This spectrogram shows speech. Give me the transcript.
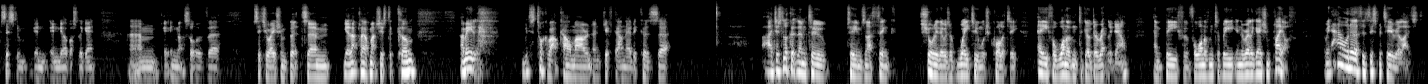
system in in the Obosligaen um, in that sort of uh, situation. But um, yeah, that playoff match is to come. I mean we just talk about Kalmar and, and GIF down there because uh, I just look at them two teams and I think surely there was a way too much quality. A for one of them to go directly down, and B for, for one of them to be in the relegation playoff. I mean, how on earth has this materialized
